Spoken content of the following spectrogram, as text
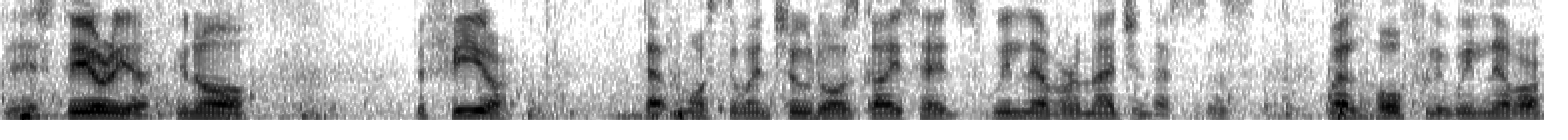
the hysteria, you know, the fear that must have went through those guys' heads. We'll never imagine that. As, well, hopefully we'll never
